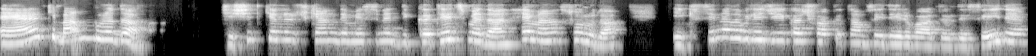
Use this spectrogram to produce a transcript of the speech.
Eğer ki ben burada çeşit kenar üçgen demesine dikkat etmeden hemen soruda x'in alabileceği kaç farklı tam sayı değeri vardır deseydi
